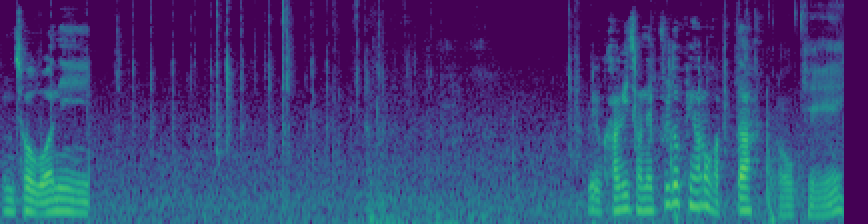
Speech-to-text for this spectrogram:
그럼 저 원이 그리고 가기 전에 풀도핑 하고 갑다 오케이.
